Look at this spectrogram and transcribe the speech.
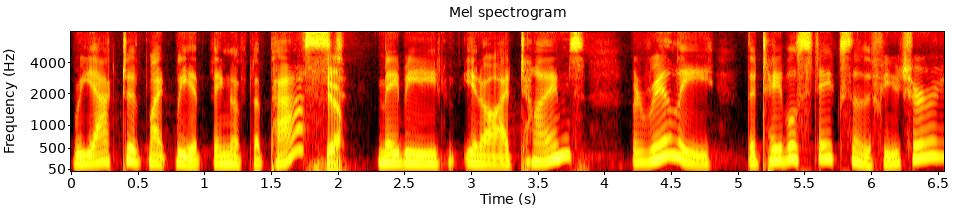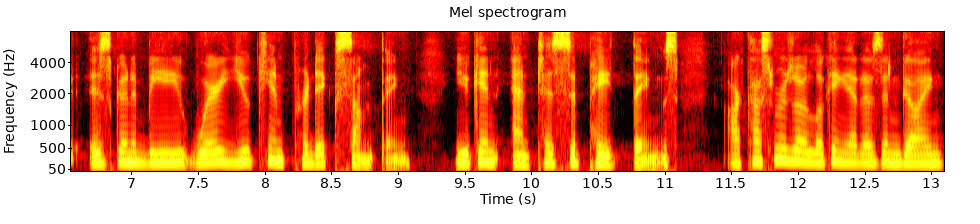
reactive might be a thing of the past Yeah. maybe you know at times but really the table stakes in the future is going to be where you can predict something you can anticipate things our customers are looking at us and going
